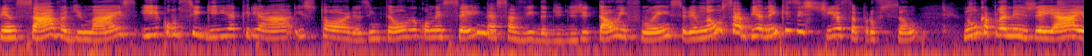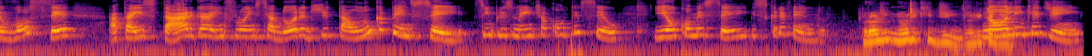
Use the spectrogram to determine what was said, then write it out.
pensava demais e conseguia criar histórias. Então eu comecei nessa vida de digital influencer. Eu não sabia nem que existia essa profissão. Nunca planejei, ah, eu vou ser a Thaís Targa, influenciadora digital. Nunca pensei, simplesmente aconteceu. E eu comecei escrevendo Pro No LinkedIn. No LinkedIn. no LinkedIn.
